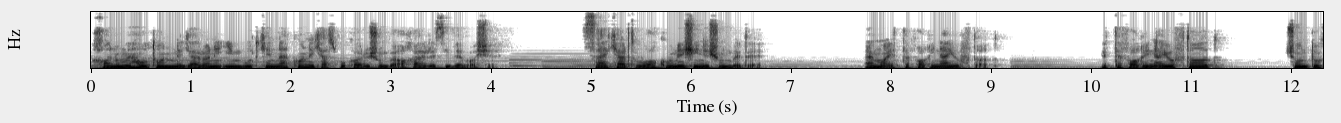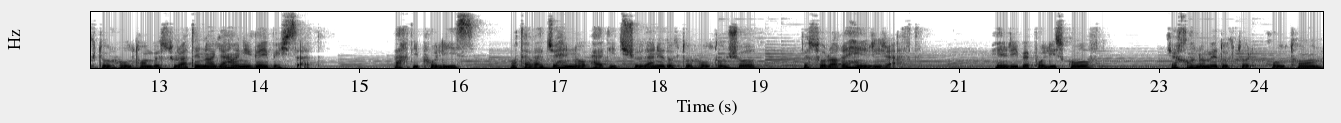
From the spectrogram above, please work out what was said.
خانم هولتون نگران این بود که نکنه کسب و کارشون به آخر رسیده باشه. سعی کرد واکنشی نشون بده. اما اتفاقی نیفتاد. اتفاقی نیفتاد چون دکتر هولتون به صورت ناگهانی غیبش زد. وقتی پلیس متوجه ناپدید شدن دکتر هولتون شد به سراغ هنری رفت. هنری به پلیس گفت که خانم دکتر هولتون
